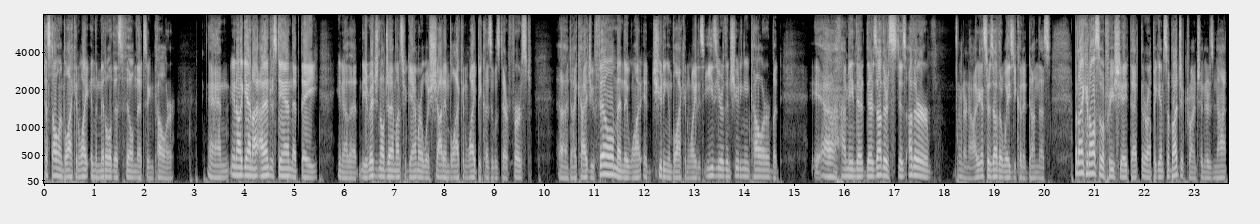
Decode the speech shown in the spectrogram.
just all in black and white in the middle of this film that's in color. And you know again I, I understand that they you know that the original Giant Monster Gamera was shot in black and white because it was their first uh, Daikaiju film and they want it shooting in black and white is easier than shooting in color but yeah I mean there, there's others there's other I don't know. I guess there's other ways you could have done this, but I can also appreciate that they're up against a budget crunch and there's not,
